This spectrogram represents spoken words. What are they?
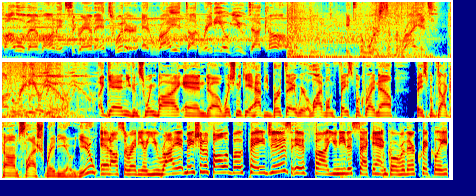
Follow them on Instagram and Twitter at riot.radiou.com. It's the worst of the riot on Radio U. Again, you can swing by and uh, wish Nikki a happy birthday. We're live on Facebook right now, facebook.com slash radio U. And also Radio U Riot. Make sure to follow both pages if uh, you need a second. Go over there quickly.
